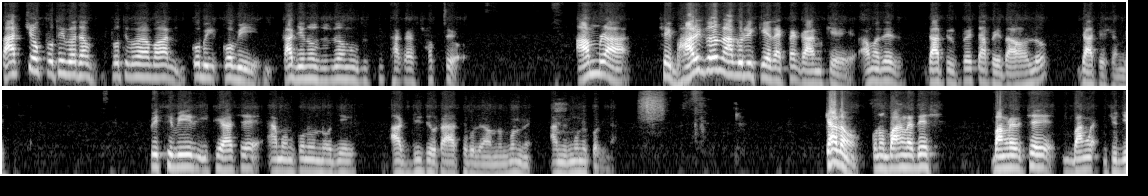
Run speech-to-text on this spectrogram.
তার চেয়েও প্রতিভা প্রতিভাবান কবি কবি কাজী নজরুল থাকা সত্ত্বেও আমরা সেই ভারতীয় নাগরিকের একটা গানকে আমাদের জাতির উপরে চাপিয়ে দেওয়া হলো জাতীয় সংগীত পৃথিবীর ইতিহাসে এমন কোনো নজির আর দ্বিতীয়টা আছে বলে আমরা মনে আমি মনে করি না। কেন? কোনো বাংলাদেশ বাংলাদেশে বাংলা যদি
